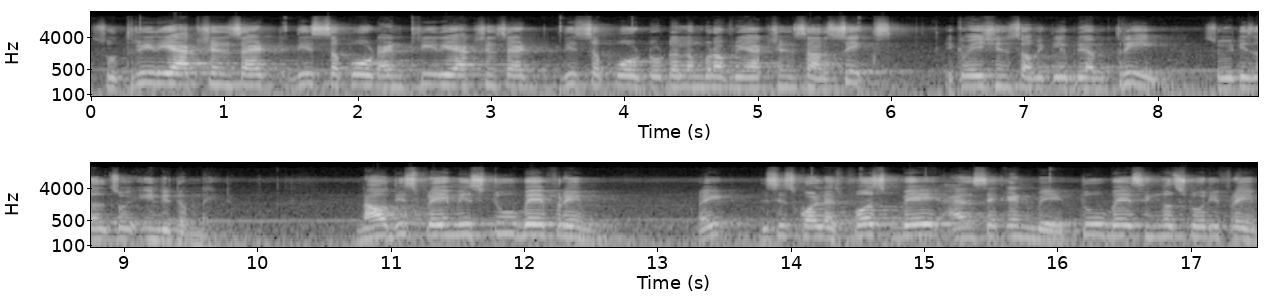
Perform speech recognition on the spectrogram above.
So three reactions at this support and three reactions at this support total number of reactions are 6 equations of equilibrium 3 so it is also indeterminate now this frame is two bay frame right this is called as first bay and second bay, two bay single story frame.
